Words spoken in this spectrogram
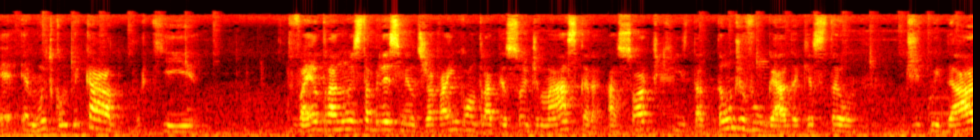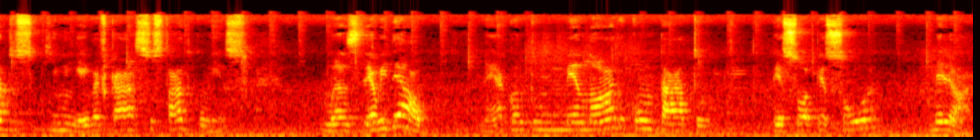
É, é, muito complicado, porque tu vai entrar num estabelecimento, já vai encontrar pessoa de máscara, a sorte que está tão divulgada a questão de cuidados que ninguém vai ficar assustado com isso. Mas é o ideal, né? Quanto menor o contato pessoa a pessoa, melhor.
